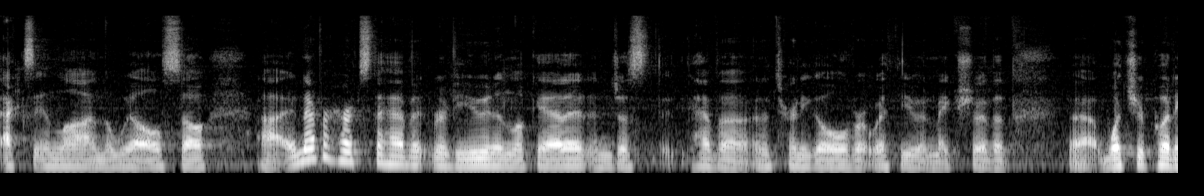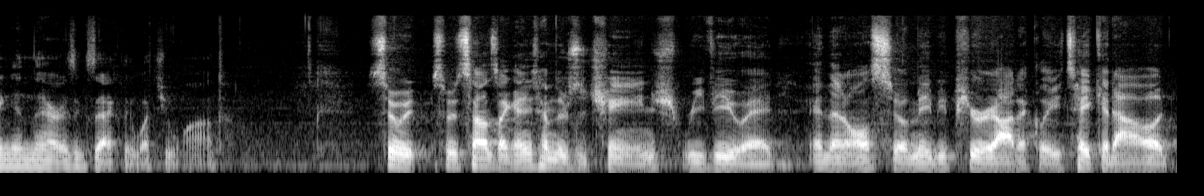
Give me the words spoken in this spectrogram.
ex-in-law in the will. So uh, it never hurts to have it reviewed and look at it, and just have a, an attorney go over it with you and make sure that uh, what you're putting in there is exactly what you want. So it, so it sounds like anytime there's a change, review it, and then also maybe periodically take it out,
